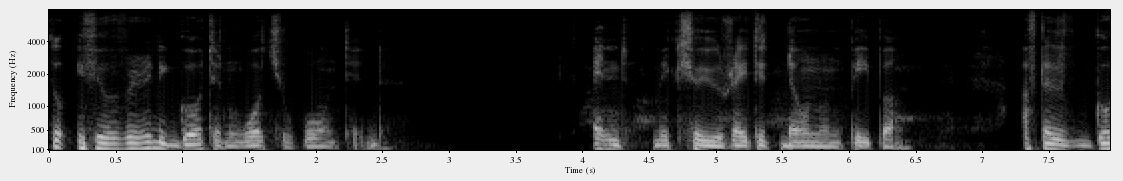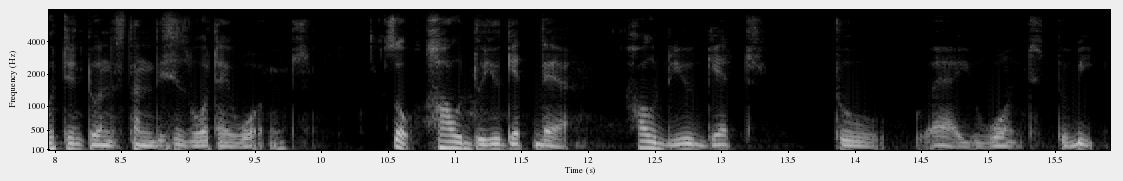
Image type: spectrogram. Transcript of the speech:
so if you've already gotten what you wanted, and make sure you write it down on paper, after you've gotten to understand this is what I want, so how do you get there? How do you get to where you want to be?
